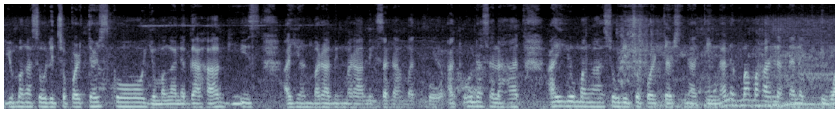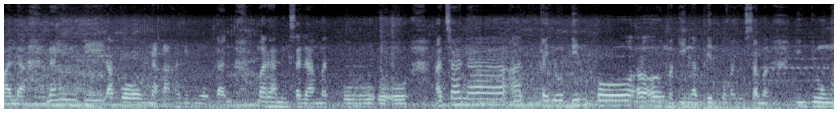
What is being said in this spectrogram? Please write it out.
yung mga solid supporters ko, yung mga naghahagis, ayan, maraming maraming salamat po. At una sa lahat ay yung mga solid supporters natin na nagmamahal at na nagtitiwala na hindi ako nakakalimutan. Maraming salamat po, oo. At sana at kayo din po, oo, mag-ingat din po kayo sa inyong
